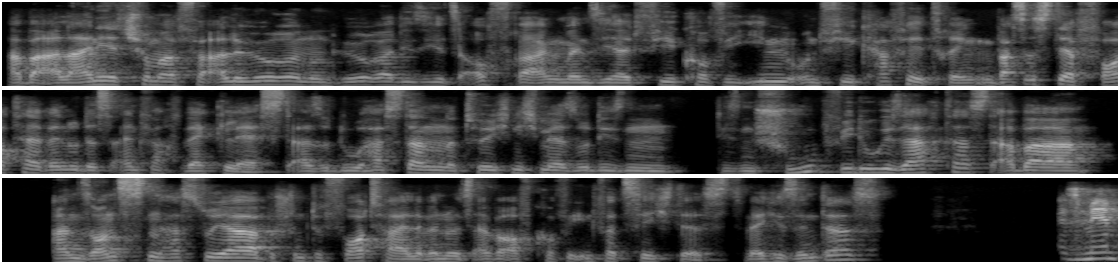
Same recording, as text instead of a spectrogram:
Aber alleine jetzt schon mal für alle Hörerinnen und Hörer, die sich jetzt auch fragen, wenn sie halt viel Koffein und viel Kaffee trinken, was ist der Vorteil, wenn du das einfach weglässt? Also du hast dann natürlich nicht mehr so diesen, diesen Schub, wie du gesagt hast, aber ansonsten hast du ja bestimmte Vorteile, wenn du jetzt einfach auf Koffein verzichtest. Welche sind das? Also mir,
